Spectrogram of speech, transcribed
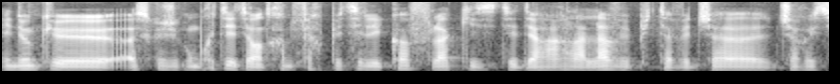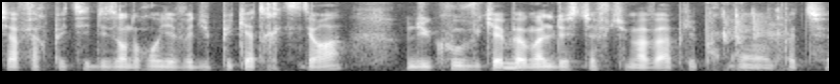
Et donc, à ce que j'ai compris, t'étais en train de faire péter les coffres là qui étaient derrière la lave, et puis t'avais déjà, déjà réussi à faire péter des endroits où il y avait du P4, etc. Du coup, vu qu'il y avait pas mal de stuff, tu m'avais appelé pour qu'on pète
